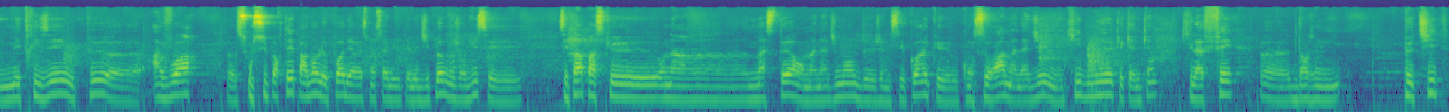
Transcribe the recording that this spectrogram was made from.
maîtriser ou peut euh, avoir euh, ou supporter pardon, le poids des responsabilités. Le diplôme aujourd'hui, c'est pas parce qu'on a un master en management de je ne sais quoi que qu'on saura manager une équipe mieux que quelqu'un qui l'a fait dans une petite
